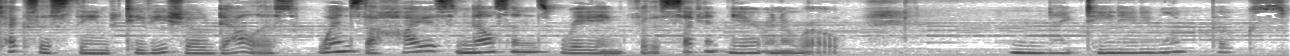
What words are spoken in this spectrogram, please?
Texas themed TV show Dallas wins the highest Nielsen's rating for the second year in a row. 1981, folks.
